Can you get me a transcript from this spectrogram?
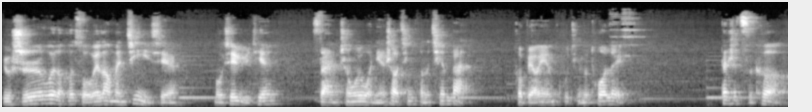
有时为了和所谓浪漫近一些，某些雨天，伞成为我年少轻狂的牵绊和表演苦情的拖累。但是此刻，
